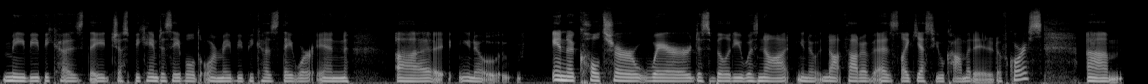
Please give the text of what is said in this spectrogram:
maybe because they just became disabled, or maybe because they were in, uh, you know, in a culture where disability was not, you know, not thought of as like, yes, you accommodated, of course. Um,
